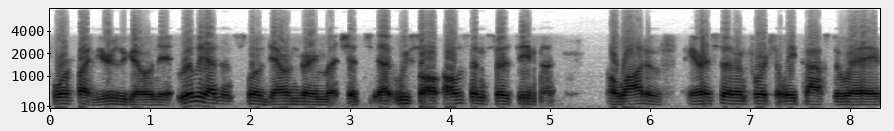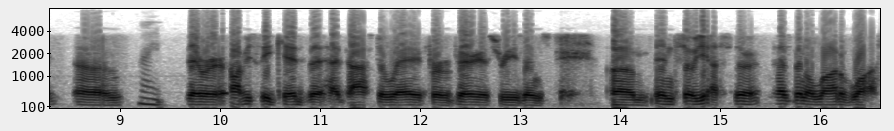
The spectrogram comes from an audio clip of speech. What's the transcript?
four or five years ago, and it really hasn't slowed down very much. It's uh, we saw all of a sudden started seeing a, a lot of parents that unfortunately passed away. Um, right. There were obviously kids that had passed away for various reasons, um, and so yes, there has been a lot of loss.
